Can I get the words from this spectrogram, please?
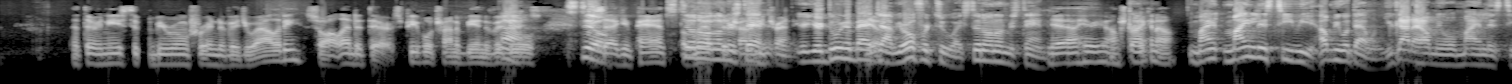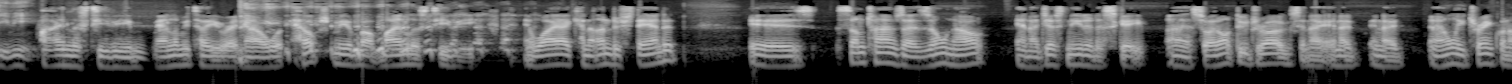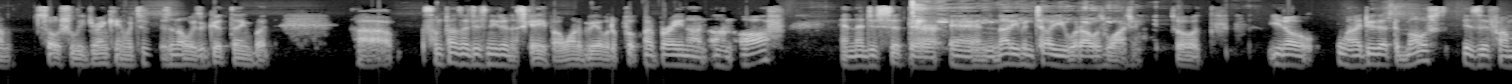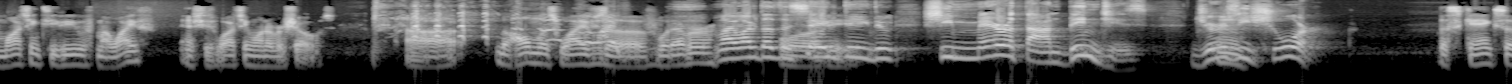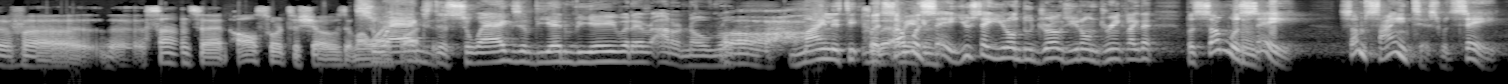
that there needs to be room for individuality. So I'll end it there. It's people trying to be individuals, Still- sagging pants, Still don't they're trying to be understand. You're, you're doing a bad Yep. job. You're 0 for 2. I still don't understand. Yeah, I hear you. I'm striking out. Mind, mindless TV. Help me with that one. You got to help me with mindless TV. Mindless TV, man. Let me tell you right now what helps me about mindless TV and why I can understand it is sometimes I zone out and I just need an escape. Uh, so I don't do drugs and I and I and I, I only drink when I'm socially drinking, which isn't always a good thing. But uh, sometimes I just need an escape. I want to be able to put my brain on on off and then just sit there and not even tell you what I was watching. So, you know, when I do that the most is if I'm watching TV with my wife and she's watching one of her shows. Uh, the homeless wives of whatever. My wife does the same the- thing, dude. She marathon binges Jersey Shore. The skanks of uh, the sunset, all sorts of shows that my wife Swags, watches. the swags of the NBA, whatever. I don't know, bro. Oh. Mindless TV. but that- I some would say, you say you don't do drugs, you don't drink like that. But some Hmm. would say, some scientists would say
